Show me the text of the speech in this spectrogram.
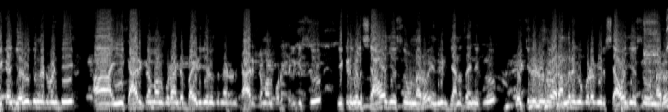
ఇక్కడ జరుగుతున్నటువంటి ఆ ఈ కార్యక్రమాలు కూడా అంటే బయట జరుగుతున్నటువంటి కార్యక్రమాలు కూడా తెలిగిస్తూ ఇక్కడ వీళ్ళు సేవ చేస్తూ ఉన్నారు. ఎందుకంటే జన సైనికులు వచ్చినటువంటి వారందరికీ కూడా వీరు సేవ చేస్తూ ఉన్నారు.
